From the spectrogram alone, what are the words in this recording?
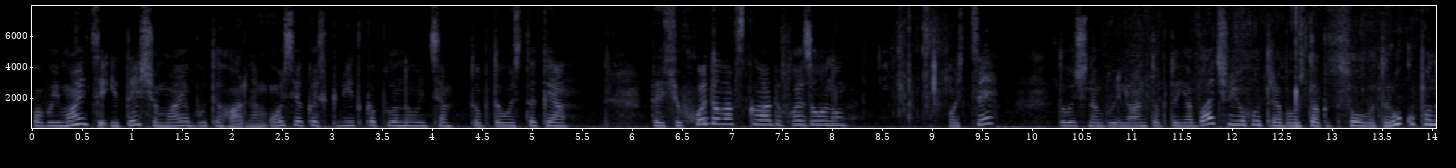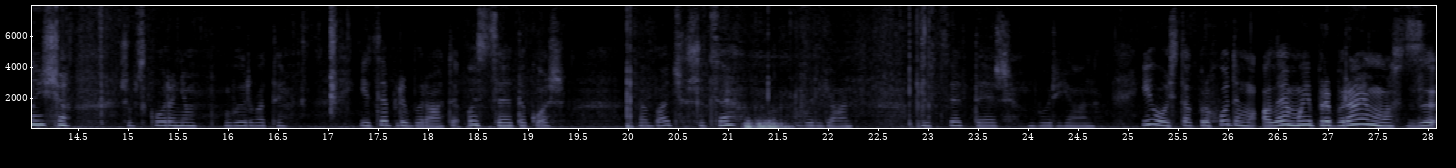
повиймається і те, що має бути гарним. Ось якась квітка планується. Тобто ось таке те, що входило в склад в газону. Ось це точно бур'ян. Тобто я бачу його, треба ось так засовувати руку понижче, щоб з коренем вирвати. І це прибирати. Ось це також. Я бачу, що це бур'ян. Ось це теж бур'ян. І ось так проходимо, але ми прибираємо з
